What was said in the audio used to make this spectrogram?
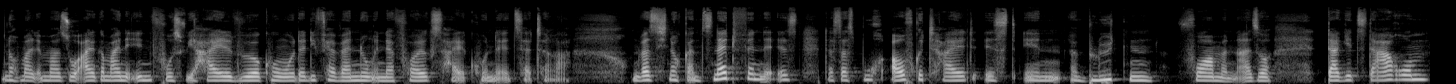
nochmal immer so allgemeine Infos wie Heilwirkung oder die Verwendung in der Volksheilkunde etc. Und was ich noch ganz nett finde, ist, dass das Buch aufgeteilt ist in äh, Blütenformen. Also da geht es darum,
